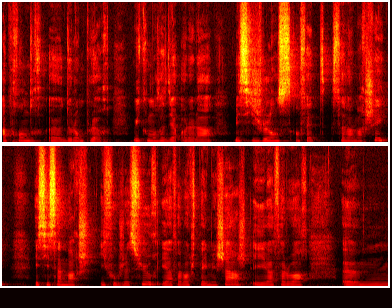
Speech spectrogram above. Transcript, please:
à prendre euh, de l'ampleur. Oui, commence à se dire oh là là, mais si je lance, en fait, ça va marcher. Et si ça marche, il faut que j'assure, et il va falloir que je paye mes charges, et il va falloir, euh,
